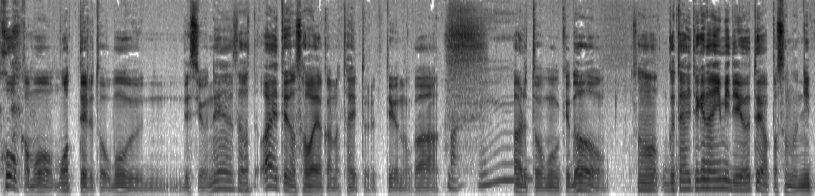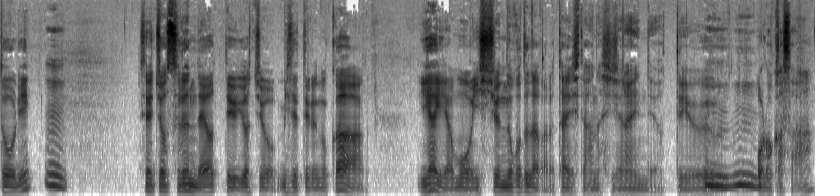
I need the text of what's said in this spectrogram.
効果も持ってると思うんですよね。あえての爽やかなタイトルっていうのがまあると思うけどその具体的な意味で言うとやっぱその2通りうん。成長するんだよっていう余地を見せてるのかいやいやもう一瞬のことだから大した話じゃないんだよっていんうんう愚かさ、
